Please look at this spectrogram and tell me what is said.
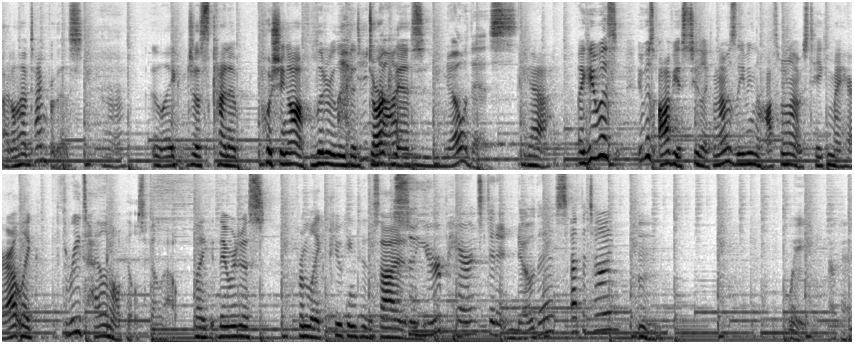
I don't have time for this. And, like just kind of pushing off literally the darkness. Know this. Yeah. Like it was it was obvious too. Like when I was leaving the hospital and I was taking my hair out, like three Tylenol pills fell out. Like they were just from like puking to the side. So your parents didn't know this at the time? Hmm. Wait, okay.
